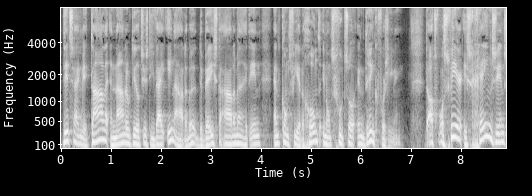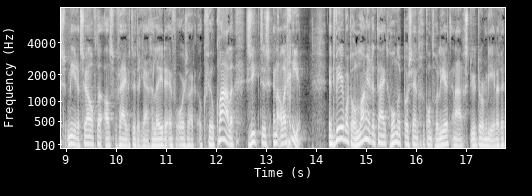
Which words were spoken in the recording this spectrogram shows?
Dit zijn metalen en nanodeeltjes die wij inademen, de beesten ademen het in en komt via de grond in ons voedsel- en drinkvoorziening. De atmosfeer is geen zins meer hetzelfde als 25 jaar geleden en veroorzaakt ook veel kwalen, ziektes en allergieën. Het weer wordt al langere tijd 100% gecontroleerd en aangestuurd door meerdere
